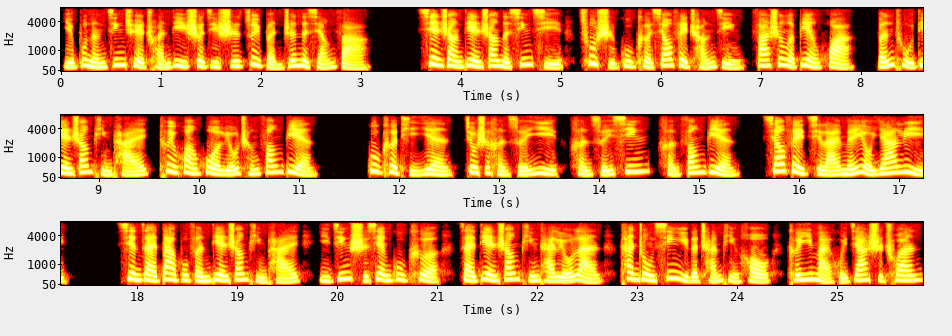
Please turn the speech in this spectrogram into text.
也不能精确传递设计师最本真的想法。线上电商的兴起，促使顾客消费场景发生了变化。本土电商品牌退换货流程方便，顾客体验就是很随意、很随心、很方便，消费起来没有压力。现在大部分电商品牌已经实现顾客在电商平台浏览，看中心仪的产品后，可以买回家试穿。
